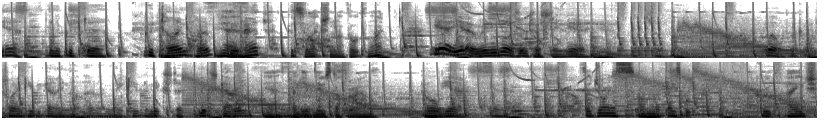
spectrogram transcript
Yeah, been a good, uh, good time. Hope Yeah. we've had. Good selection, I thought, tonight. Yeah, yeah, it really was interesting. Yeah, yeah. So, well, we've got to try and keep it going like that. Keep the mix, uh, mix going. Yeah, plenty of new stuff around. Oh yeah, yeah. So join us on the Facebook group page,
